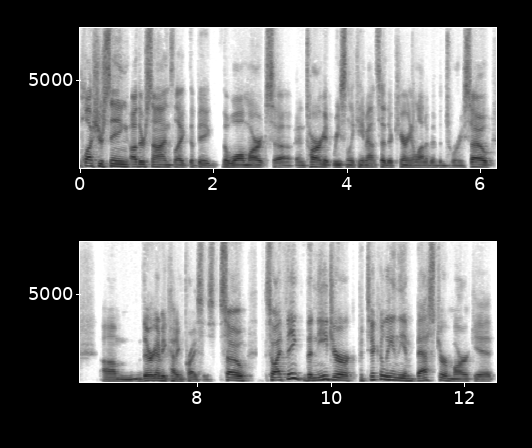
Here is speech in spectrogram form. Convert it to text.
plus you're seeing other signs like the big the walmarts uh, and target recently came out and said they're carrying a lot of inventory. So um, they're going to be cutting prices. So so i think the knee jerk particularly in the investor market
